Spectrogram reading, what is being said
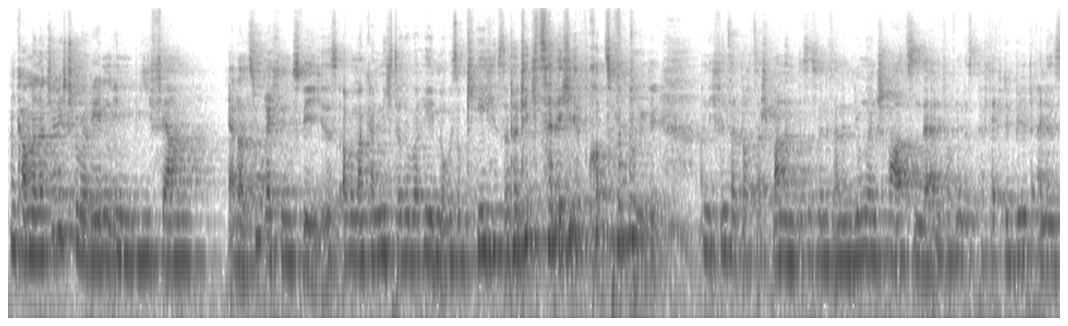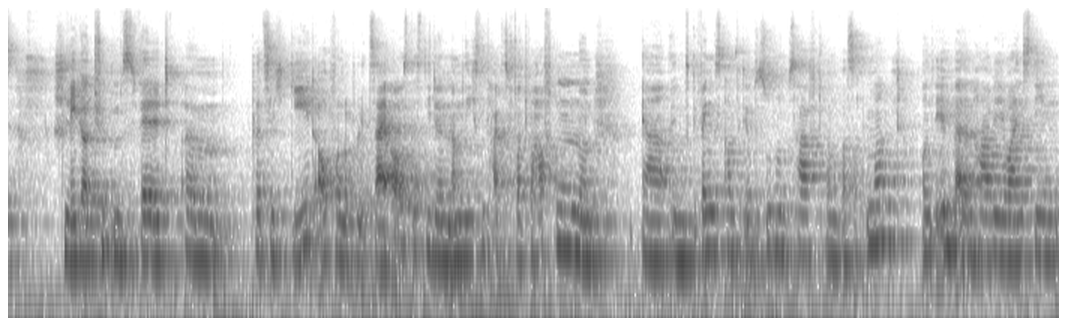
dann kann man natürlich darüber reden, inwiefern er da zurechnungsfähig ist, aber man kann nicht darüber reden, ob es okay ist oder nicht, seine Ehefrau zu verprügeln. Und ich finde es halt doch sehr spannend, dass es, wenn es einen jungen Schwarzen, der einfach in das perfekte Bild eines Schlägertypens fällt, ähm, plötzlich geht, auch von der Polizei aus, dass die den am nächsten Tag sofort verhaften und er ins Gefängnis kommt für die Untersuchungshaft und was auch immer. Und eben bei einem Harvey Weinstein,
